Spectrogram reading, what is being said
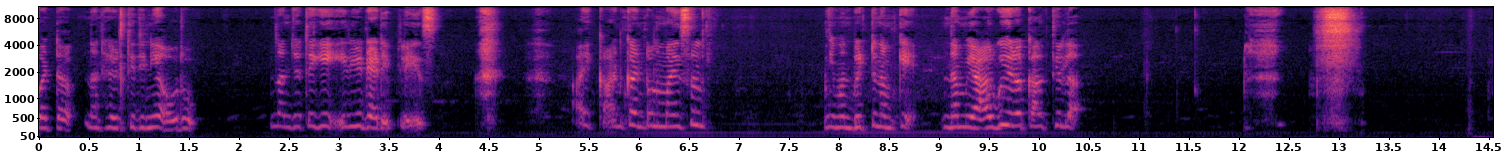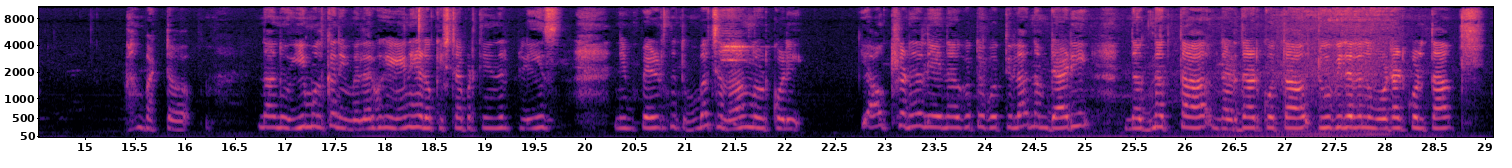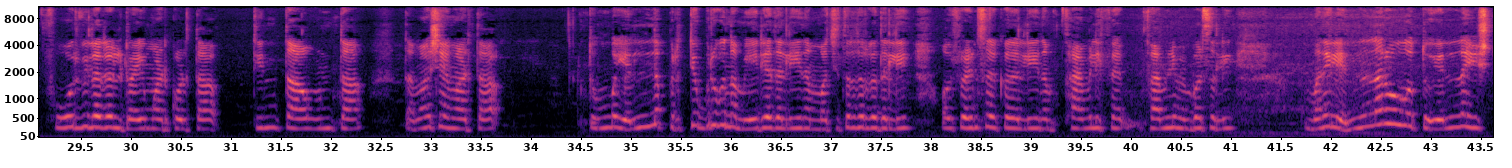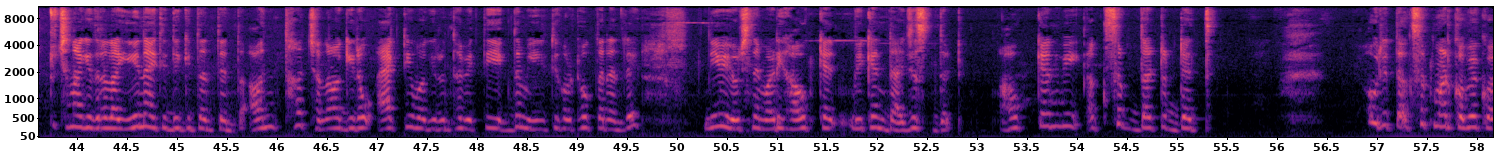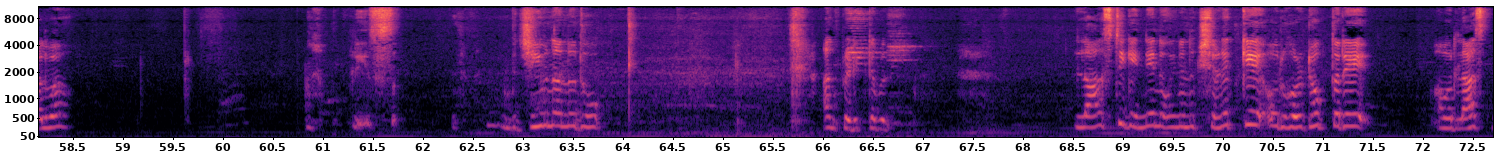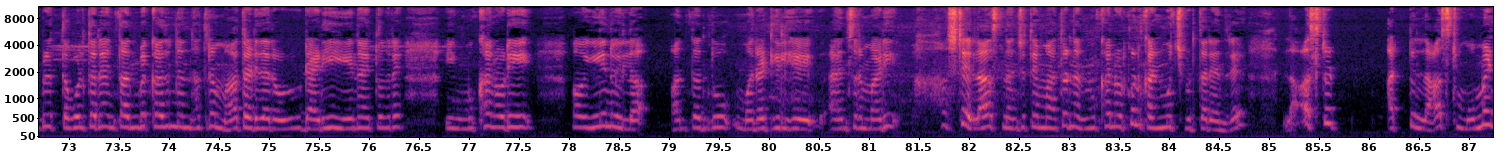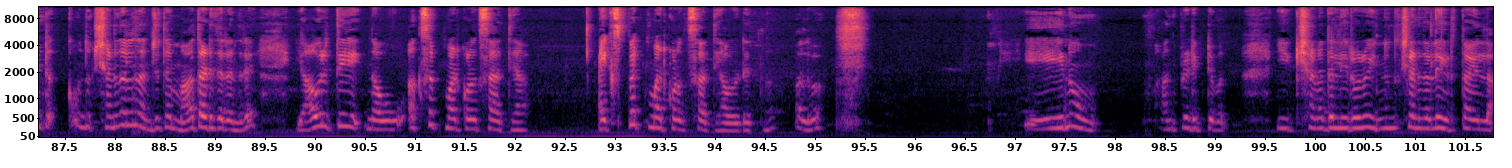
ಬಟ್ ನಾನು ಹೇಳ್ತಿದ್ದೀನಿ ಅವರು ನನ್ನ ಜೊತೆಗೆ ಇರಿ daddy please I can't control my ನಿಮ್ಮನ್ನು ಬಿಟ್ಟು ನಮಗೆ ನಮ್ಗೆ ಯಾರಿಗೂ ಇರೋಕ್ಕಾಗ್ತಿಲ್ಲ. ಬಟ್ ನಾನು ಈ ಮೂಲಕ ನಿಮ್ಮೆಲ್ಲರಿಗೂ ಏನು ಹೇಳೋಕೆ ಇಷ್ಟಪಡ್ತೀನಿ ಅಂದರೆ ಪ್ಲೀಸ್ ನಿಮ್ಮ ಪೇರೆಂಟ್ಸ್ನ ತುಂಬ ಚೆನ್ನಾಗಿ ನೋಡ್ಕೊಳ್ಳಿ. ಯಾವ ಕ್ಷಣದಲ್ಲಿ ಏನಾಗುತ್ತೋ ಗೊತ್ತಿಲ್ಲ. ನಮ್ಮ ಡ್ಯಾಡಿ ನಗ್ನಗ್ತಾ ನಡೆದಾಡ್ಕೊತಾ ಟೂ ವೀಲರಲ್ಲಿ ಓಡಾಡ್ಕೊಳ್ತಾ ಫೋರ್ ವೀಲರಲ್ಲಿ ಡ್ರೈವ್ ಮಾಡ್ಕೊಳ್ತಾ, ತಿಂತಾ, ಉಣ್ತಾ, ತಮಾಷೆ ಮಾಡ್ತಾ, ತುಂಬ ಎಲ್ಲ ಪ್ರತಿಯೊಬ್ಬರಿಗೂ ನಮ್ಮ ಏರಿಯಾದಲ್ಲಿ, ನಮ್ಮ ಚಿತ್ರದುರ್ಗದಲ್ಲಿ, ಅವ್ರ ಫ್ರೆಂಡ್ ಸರ್ಕಲಲ್ಲಿ ನಮ್ಮ ಫ್ಯಾಮಿಲಿ ಫ್ಯಾಮಿಲಿ ಮೆಂಬರ್ಸಲ್ಲಿ ಮನೇಲಿ ಎಲ್ಲರೂ ಗೊತ್ತು, ಎಲ್ಲ ಎಷ್ಟು ಚೆನ್ನಾಗಿದ್ರಲ್ಲ, ಏನಾಯ್ತು ಅಂತ. ಅಂಥ ಚೆನ್ನಾಗಿರೋ ಆ್ಯಕ್ಟಿವ್ ಆಗಿರೋಂಥ ವ್ಯಕ್ತಿ ಎಕ್ದಮ್ ಈ ರೀತಿ ಹೊರಟು ಹೋಗ್ತಾರೆ ಅಂದರೆ ನೀವು ಯೋಚನೆ ಮಾಡಿ how can we can digest that how can we accept that death ಅವ್ರ ಜೊತೆ ಅಕ್ಸೆಪ್ಟ್ ಮಾಡ್ಕೋಬೇಕು ಅಲ್ವಾ? ಪ್ಲೀಸ್ ಜೀವನ ಅನ್ನೋದು ಅನ್ಪ್ರೆಡಿಕ್ಟಬಲ್ ಲಾಸ್ಟಿಗೆ ಇನ್ನೇನು, ಇನ್ನೊಂದು ಕ್ಷಣಕ್ಕೆ ಅವ್ರು ಹೊರಟು ಹೋಗ್ತಾರೆ ಅವ್ರು ಲಾಸ್ಟ್ ಬ್ರೆತ್ ತಗೊಳ್ತಾರೆ ಅಂತ ಅನ್ಬೇಕಾದ್ರೆ ನನ್ನ ಹತ್ರ ಮಾತಾಡಿದ್ದಾರೆ ಅವರು. ಡ್ಯಾಡಿ ಏನಾಯಿತು? ಅಂದರೆ ಹಿಂಗೆ ಮುಖ ನೋಡಿ ಏನೂ ಇಲ್ಲ. ಅಂತಂದು ಮರಾಠಿಲಿ ಹೇ ಆನ್ಸರ್ ಮಾಡಿ, ಅಷ್ಟೇ ಲಾಸ್ಟ್ ನನ್ನ ಜೊತೆ ಮಾತ್ರ ನನ್ನ ಮುಖ ನೋಡ್ಕೊಂಡು ಕಣ್ಣು ಮುಚ್ಚಿಬಿಡ್ತಾರೆ ಅಂದರೆ ಲಾಸ್ಟ್ ಅಟ್ ಲಾಸ್ಟ್ ಮೂಮೆಂಟ್ ಒಂದು ಕ್ಷಣದಲ್ಲಿ ನನ್ನ ಜೊತೆ ಮಾತಾಡಿದ್ದಾರೆ ಅಂದರೆ, ಯಾವ ರೀತಿ ನಾವು ಅಕ್ಸೆಪ್ಟ್ ಮಾಡ್ಕೊಳಕ್ಕೆ ಸಾಧ್ಯ? ಎಕ್ಸ್ಪೆಕ್ಟ್ ಮಾಡ್ಕೊಳಕ್ಕೆ ಸಾಧ್ಯ ಅವ್ರ ಡೆತ್ನ ಅಲ್ವಾ? ಏನು ಅನ್ಪ್ರಿಡಿಕ್ಟೇಬಲ್ ಈ ಕ್ಷಣದಲ್ಲಿರೋರು ಇನ್ನೊಂದು ಕ್ಷಣದಲ್ಲೇ ಇರ್ತಾ ಇಲ್ಲ.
